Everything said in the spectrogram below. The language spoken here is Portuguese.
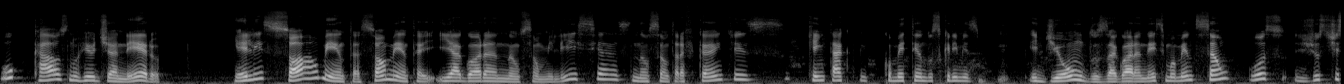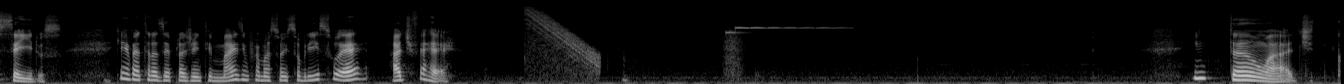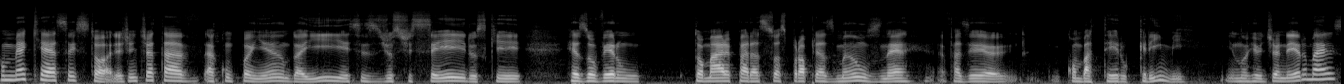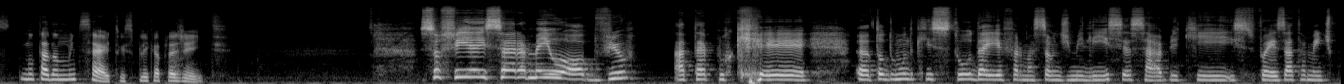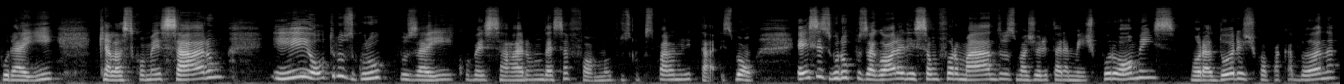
O caos no Rio de Janeiro, ele só aumenta, só aumenta. E agora não são milícias, não são traficantes. Quem está cometendo os crimes hediondos agora nesse momento são os justiceiros. Quem vai trazer para a gente mais informações sobre isso é Ad Ferrer. Então, Ad, como é que é essa história? A gente já está acompanhando aí esses justiceiros que resolveram tomar para suas próprias mãos, né, fazer combater o crime no Rio de Janeiro, mas não está dando muito certo. Explica pra gente. Sofia, isso era meio óbvio, até porque uh, todo mundo que estuda aí a formação de milícia sabe que foi exatamente por aí que elas começaram e outros grupos aí começaram dessa forma, outros grupos paramilitares. Bom, esses grupos agora eles são formados majoritariamente por homens, moradores de Copacabana,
